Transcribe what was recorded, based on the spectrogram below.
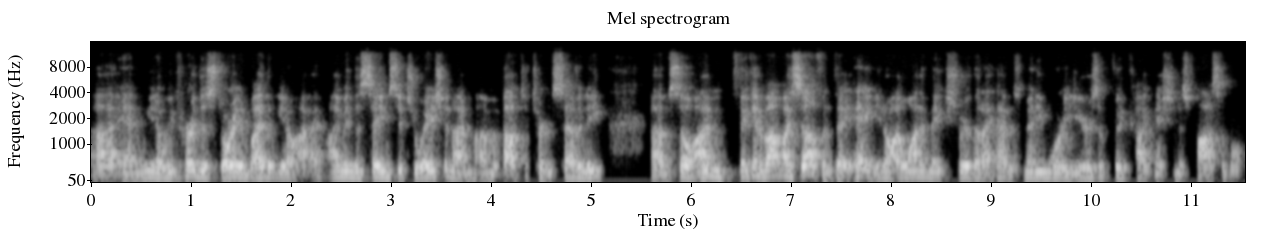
Uh, and, you know, we've heard this story. And by the way, you know, I, am in the same situation. I'm, I'm about to turn 70. Um, so I'm thinking about myself and say, hey, you know, I want to make sure that I have as many more years of good cognition as possible.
